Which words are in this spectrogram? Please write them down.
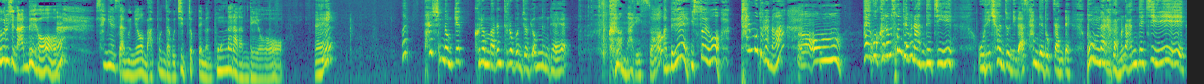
어르신 안 돼요. 응? 생일상은요 맛 본다고 직접 되면 복 날아간대요. 에? 80 넘게 그런 말은 들어본 적이 없는데 그런 말이 있어? 아, 네 있어요. 탈모들 하나? 어, 어. 아이고 그럼 손대면 안 되지. 우리 현존이가 3대 독자인데 복 날아가면 안 되지.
